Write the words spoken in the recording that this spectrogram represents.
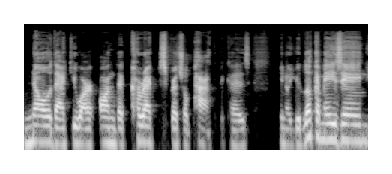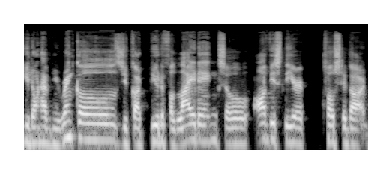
know that you are on the correct spiritual path because you know you look amazing, you don't have any wrinkles, you've got beautiful lighting, so obviously you're close to God.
